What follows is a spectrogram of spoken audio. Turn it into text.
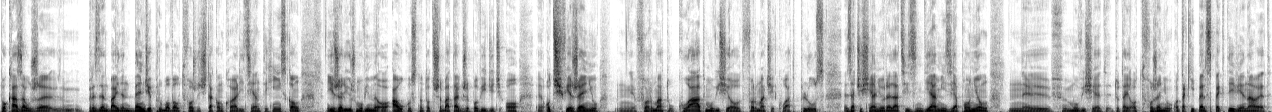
pokazał, że prezydent Biden będzie próbował tworzyć taką koalicję antychińską. Jeżeli już mówimy o AUKUS, no to trzeba także powiedzieć o, o odświeżeniu mm, formatu Quad, mówi się o formacie Quad Plus, zacieśnianiu relacji z Indiami, z Japonią, mm, mówi się tutaj o tworzeniu, o takiej perspektywie nawet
